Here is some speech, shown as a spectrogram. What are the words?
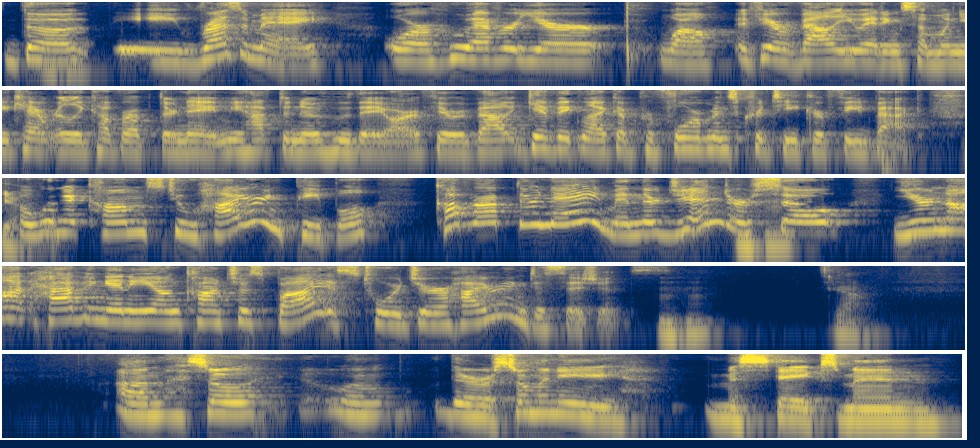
the, mm-hmm. the resume or whoever you're well if you're evaluating someone you can't really cover up their name. You have to know who they are. If you're evalu- giving like a performance critique or feedback. Yeah. but when it comes to hiring people cover up their name and their gender. Mm-hmm. so you're not having any unconscious bias towards your hiring decisions. Mm-hmm. yeah. Um, so well, there are so many mistakes men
